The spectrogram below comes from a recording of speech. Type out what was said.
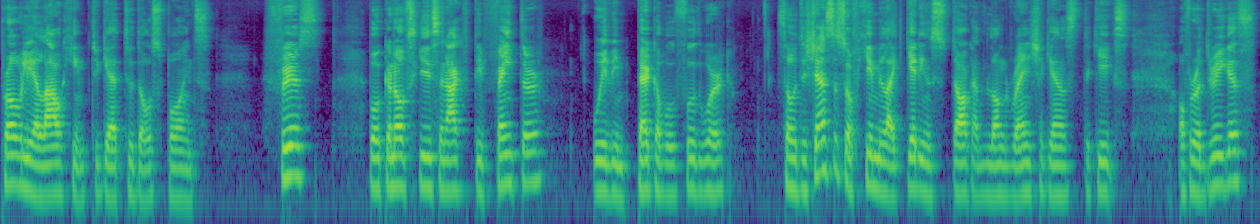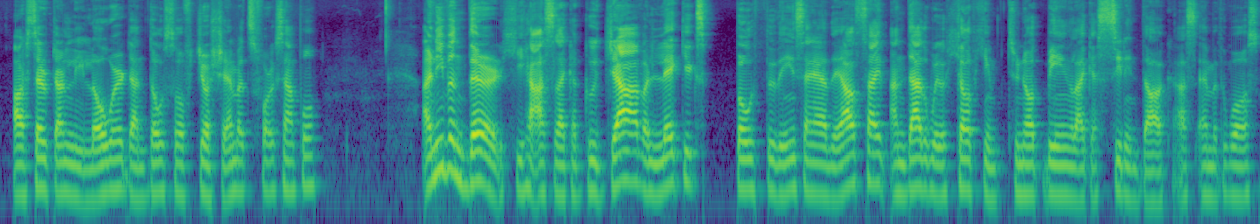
probably allow him to get to those points. First, Volkanovski is an active feinter with impeccable footwork, so the chances of him like getting stuck at long range against the kicks of Rodriguez are certainly lower than those of Josh Emmett's, for example. And even there, he has like a good jab and leg kicks both to the inside and the outside, and that will help him to not being like a sitting duck as Emmett was.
